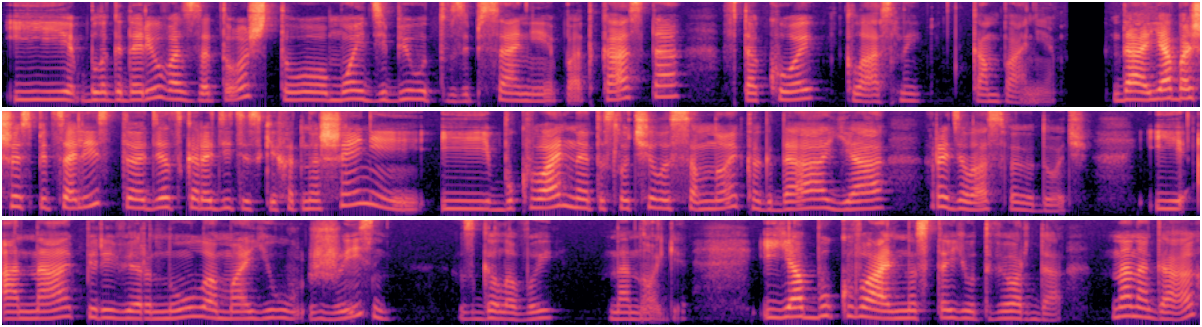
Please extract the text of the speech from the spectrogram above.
И благодарю вас за то, что мой дебют в записании подкаста в такой классной компании. Да, я большой специалист детско-родительских отношений, и буквально это случилось со мной, когда я родила свою дочь. И она перевернула мою жизнь с головы на ноги. И я буквально стою твердо на ногах,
